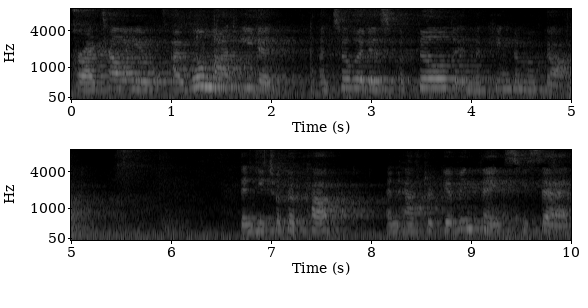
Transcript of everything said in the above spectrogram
For I tell you, I will not eat it until it is fulfilled in the kingdom of God. Then he took a cup, and after giving thanks, he said,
